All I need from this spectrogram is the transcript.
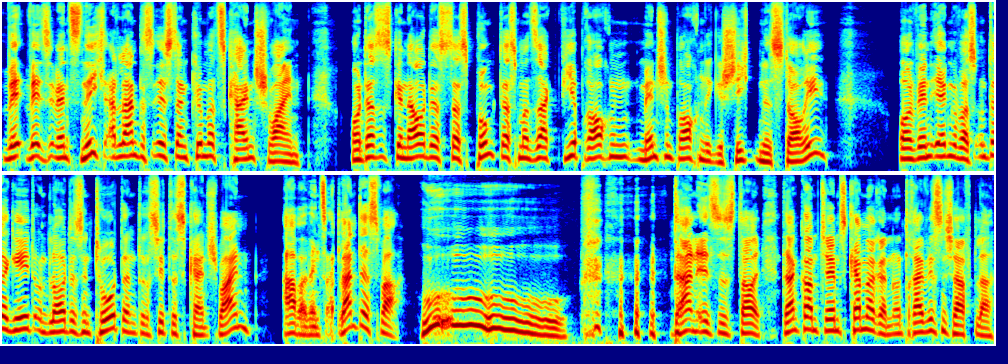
wenn es nicht Atlantis ist, dann kümmert es kein Schwein. Und das ist genau das, das Punkt, dass man sagt, wir brauchen, Menschen brauchen eine Geschichte, eine Story. Und wenn irgendwas untergeht und Leute sind tot, dann interessiert das kein Schwein. Aber wenn es Atlantis war, uh, dann ist es toll. Dann kommt James Cameron und drei Wissenschaftler.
